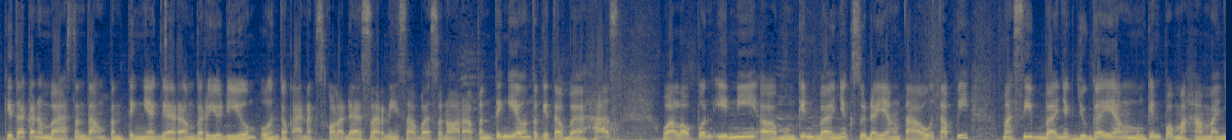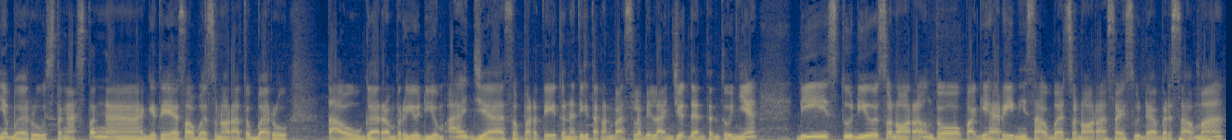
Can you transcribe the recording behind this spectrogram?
kita akan membahas tentang pentingnya garam beriodium untuk anak sekolah dasar nih sahabat Sonora. Penting ya untuk kita bahas walaupun ini eh, mungkin banyak sudah yang tahu tapi masih banyak juga yang mungkin pemahamannya baru setengah-setengah gitu ya sahabat Sonora atau baru tahu garam beriodium aja seperti itu nanti kita akan bahas lebih lanjut dan tentunya di studio Sonora untuk pagi hari ini sahabat Sonora saya sudah bersama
